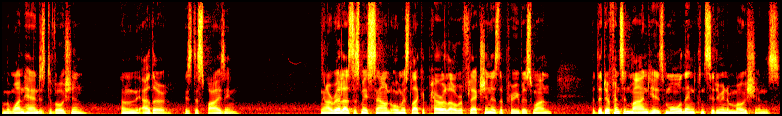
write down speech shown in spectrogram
On the one hand is devotion, and on the other is despising. Now, I realize this may sound almost like a parallel reflection as the previous one, but the difference in mind here is more than considering emotions,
